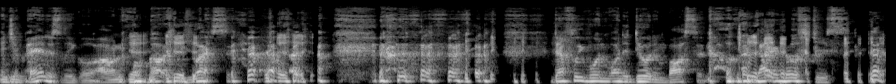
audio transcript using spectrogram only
in Japan, it's legal. I don't know yeah. about the US. Definitely wouldn't want to do it in Boston. Not in those streets. You're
